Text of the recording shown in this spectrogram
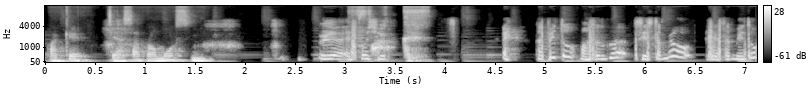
pakai jasa promosi iya exposure. Tapi tuh maksud gua sistemnya sistem itu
